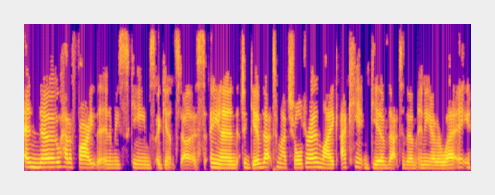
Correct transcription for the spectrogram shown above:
and know how to fight the enemy's schemes against us. And to give that to my children, like I can't give that to them any other way.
